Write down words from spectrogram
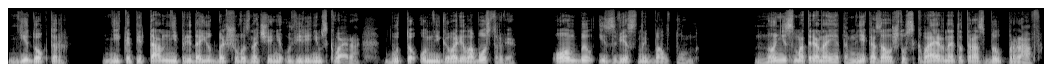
ни доктор, ни капитан не придают большого значения уверениям Сквайра, будто он не говорил об острове. Он был известный болтун. Но, несмотря на это, мне казалось, что Сквайр на этот раз был прав,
